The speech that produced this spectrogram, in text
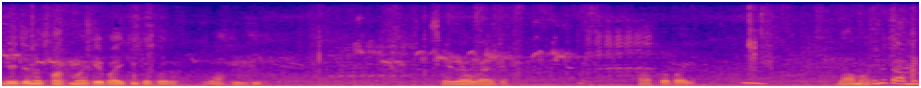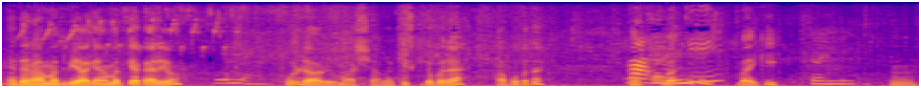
ये जन्नत फातिमा के भाई की कब्र राहिम की। सोया हुआ है आपका भाई। इधर अहमद भी आ गया। अहमद क्या कर रहे हो? फूल डाल रहे हो माशाल्लाह। किसकी कब्र है? आपको पता है? हाँ? बा- भाई की? हाँ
